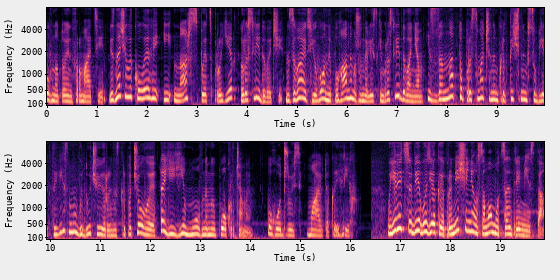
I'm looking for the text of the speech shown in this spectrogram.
повнотою інформації. Відзначили колеги і наш спецпроєкт Розслідувачі називають його непоганим журналістським розслідуванням із занадто присмаченим критичним суб'єктивізмом ведучої Ірини Скрипачової та її мовними покручами. Погоджуюсь, маю такий гріх. Уявіть собі будь-яке приміщення у самому центрі міста.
